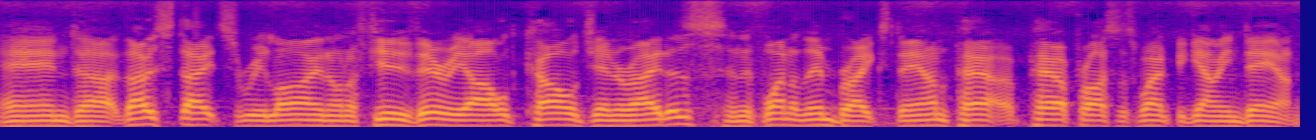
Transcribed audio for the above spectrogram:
And uh, those states are relying on a few very old coal generators, and if one of them breaks down, power, power prices won't be going down.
